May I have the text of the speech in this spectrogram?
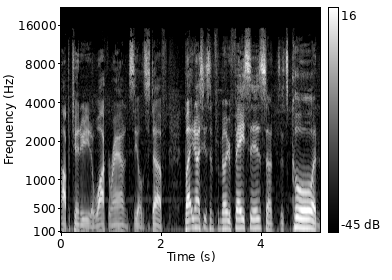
opportunity to walk around and see all the stuff. But you know, I see some familiar faces, so it's, it's cool, and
